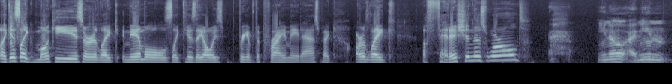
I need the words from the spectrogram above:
I guess like monkeys or like mammals like because they always bring up the primate aspect are like a fetish in this world. You know, I mean,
